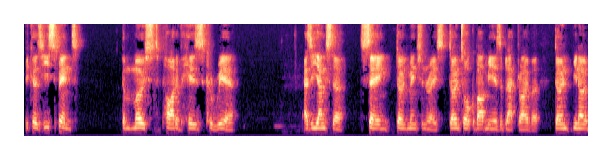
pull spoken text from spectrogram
because he spent the most part of his career as a youngster saying, "Don't mention race. Don't talk about me as a black driver. Don't you know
